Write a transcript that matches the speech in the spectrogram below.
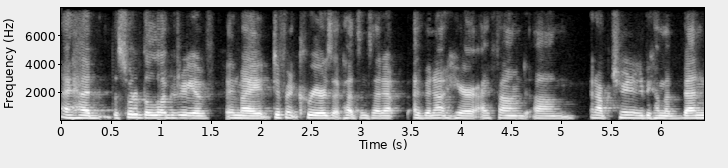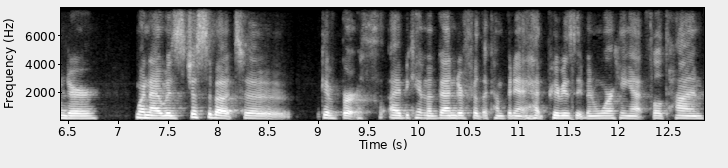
I had the sort of the luxury of in my different careers I've had since I've been out here. I found um, an opportunity to become a vendor when I was just about to give birth. I became a vendor for the company I had previously been working at full time,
